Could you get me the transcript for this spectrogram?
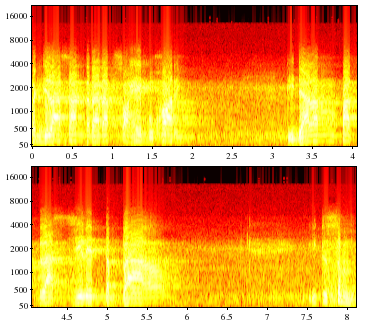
penjelasan terhadap Sahih Bukhari. Di dalam 14 jilid tebal itu 19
